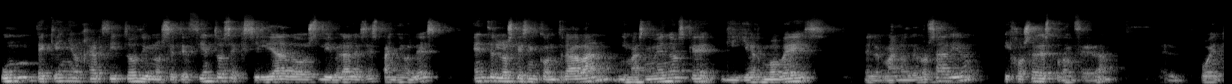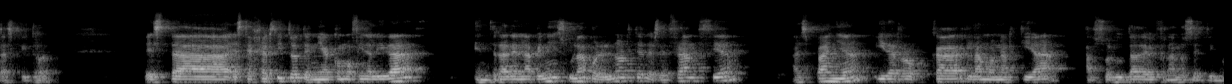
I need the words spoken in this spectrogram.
un pequeño ejército de unos 700 exiliados liberales españoles, entre los que se encontraban ni más ni menos que Guillermo Beis, el hermano de Rosario, y José de Espronceda, el poeta escritor. Este ejército tenía como finalidad entrar en la península por el norte, desde Francia a España, y derrocar la monarquía absoluta de Fernando VII.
